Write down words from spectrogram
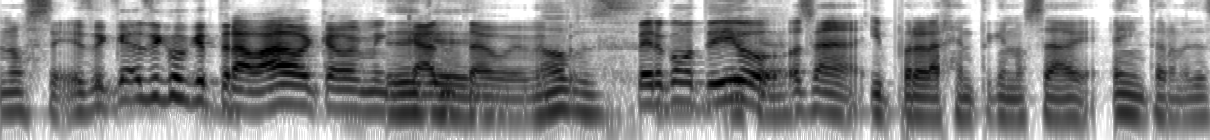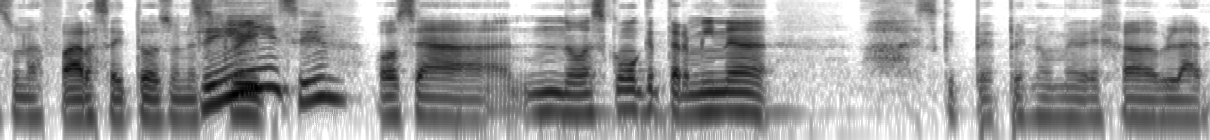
No, sé. Se queda así como que trabado, cabrón. Me encanta, güey. no, pues, Pero como te digo, o sea, y para la gente que no sabe, en internet es una farsa y todo es un Sí, script. sí. O sea, no es como que termina... "Ah, es que Pepe no me deja hablar.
